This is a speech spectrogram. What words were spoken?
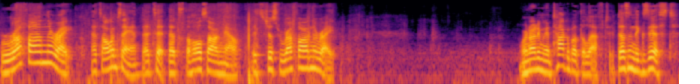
rough on the right. That's all I'm saying. That's it. That's the whole song now. It's just rough on the right. We're not even going to talk about the left. It doesn't exist.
